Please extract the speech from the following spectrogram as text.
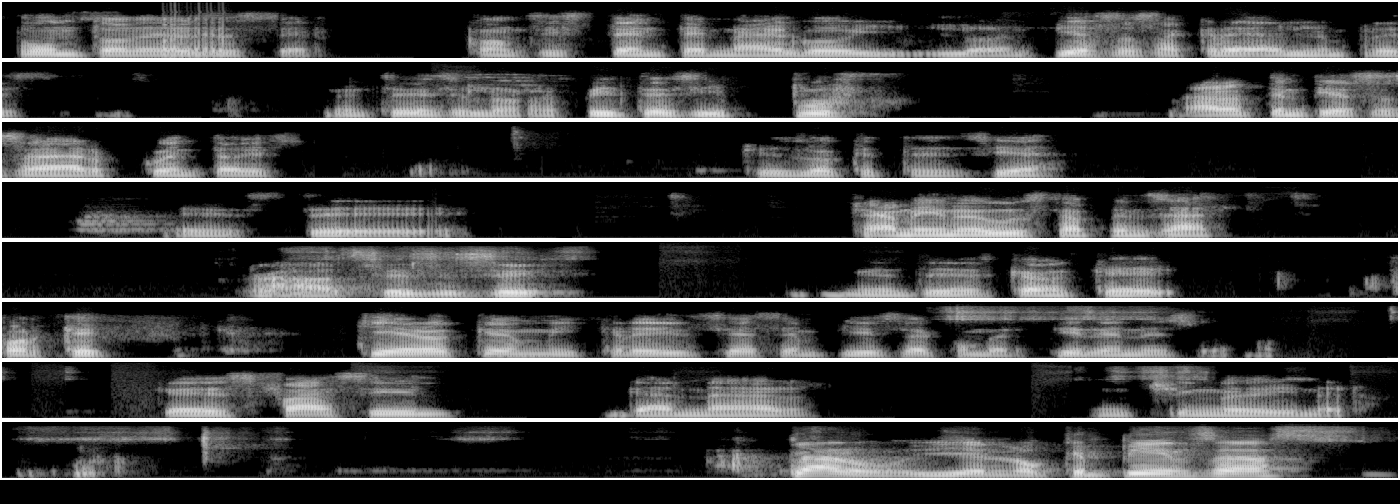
punto debes de ser consistente en algo y lo empiezas a crear, lo empiezas- ¿me entiendes? Y lo repites y ¡puf! Ahora te empiezas a dar cuenta de eso. Que es lo que te decía. Este, que a mí me gusta pensar, Ajá, sí, sí, sí. ¿me entiendes? Que, porque quiero que mi creencia se empiece a convertir en eso, ¿no? Que es fácil ganar un chingo de dinero. Claro, y en lo que piensas,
